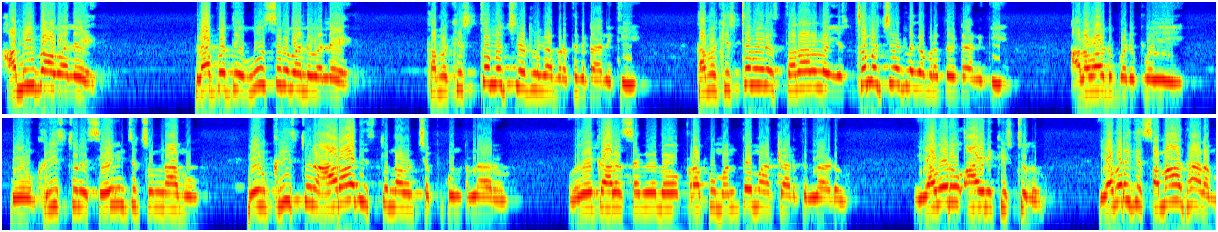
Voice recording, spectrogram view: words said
హమీబా వలె లేకపోతే ఊసరు వలి వల్లే తమకిష్టం వచ్చినట్లుగా బ్రతకటానికి తమకిష్టమైన స్థలాలలో ఇష్టం వచ్చినట్లుగా బ్రతకటానికి అలవాటు పడిపోయి మేము క్రీస్తుని సేవించుచున్నాము మేము క్రీస్తుని ఆరాధిస్తున్నామని చెప్పుకుంటున్నారు. ఉదయకాల సమయంలో ప్రభు మనతో మాట్లాడుతున్నాడు. ఎవరు ఆయనకి ఇష్టలు ఎవరికి సమాధానం?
